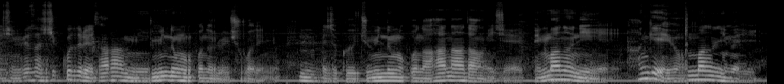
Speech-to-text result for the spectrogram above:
자신 회사 식구들의 사람이 주민등록번호를 주거든요. 그래서 그 주민등록번호 하나당 이제 100만 원이 한 개예요. 10만 원이면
